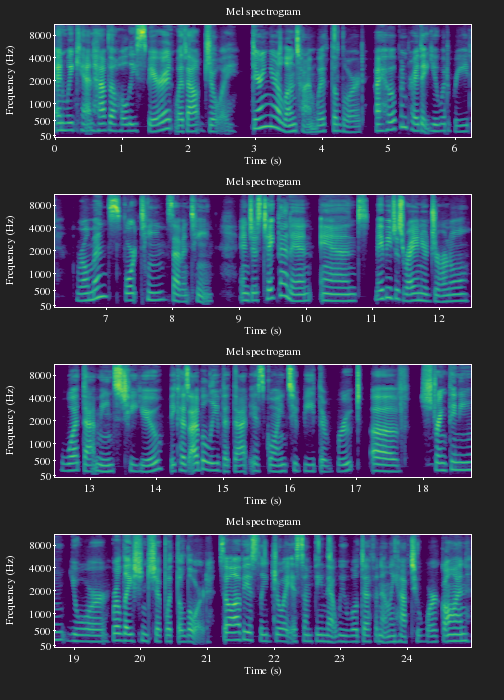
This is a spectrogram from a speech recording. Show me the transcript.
and we can't have the Holy Spirit without joy. During your alone time with the Lord, I hope and pray that you would read Romans 14, 17, and just take that in and maybe just write in your journal what that means to you, because I believe that that is going to be the root of strengthening your relationship with the Lord. So, obviously, joy is something that we will definitely have to work on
